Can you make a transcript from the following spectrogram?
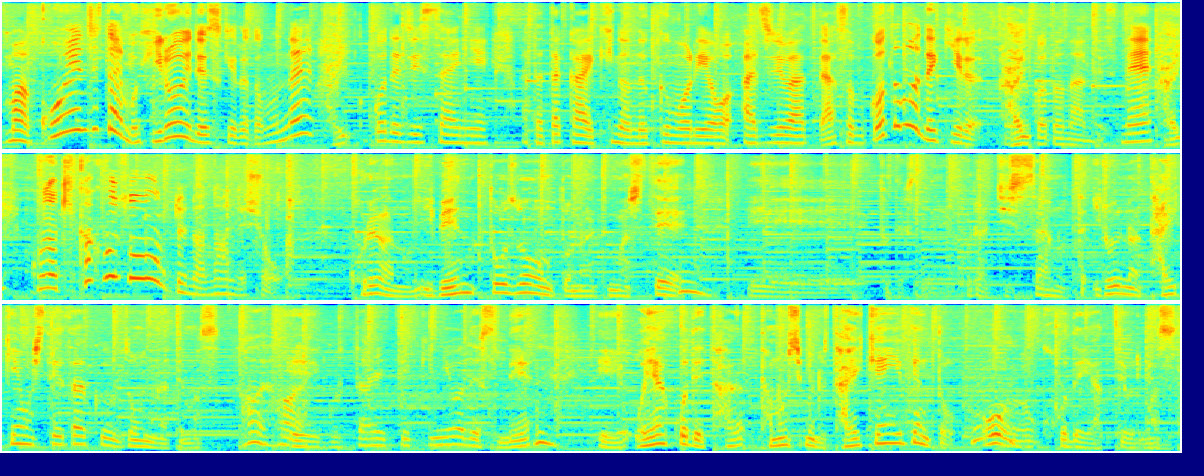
まあ公園自体も広いですけれどもね、はい、ここで実際に暖かい木のぬくもりを味わって遊ぶこともできるということなんですね。はい、この企画ゾーンというのは何でしょう？これはあのイベントゾーンとなってまして、うん、えーこれは実際のいろいろな体験をしていただくゾーンになっています。はいはい、えー、具体的にはですね、うん、えー、親子でた楽しめる体験イベントをここでやっております。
